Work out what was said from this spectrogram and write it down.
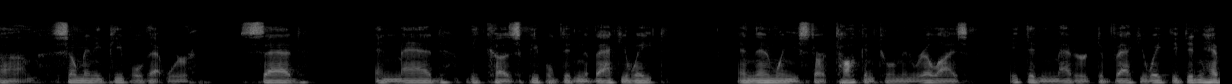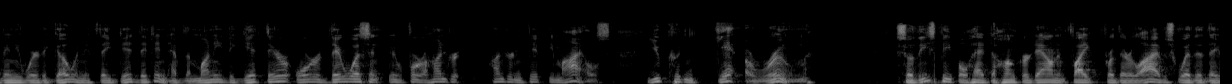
um, so many people that were sad and mad because people didn't evacuate. And then when you start talking to them and realize it didn't matter to evacuate, they didn't have anywhere to go. And if they did, they didn't have the money to get there, or there wasn't for a 100, 150 miles, you couldn't get a room. So these people had to hunker down and fight for their lives whether they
